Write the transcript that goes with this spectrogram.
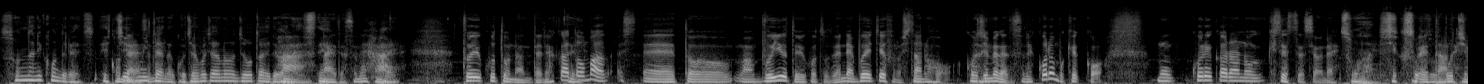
そんなに混んでないです。で HF ですねみたいなごちゃごちゃの状態ではないですね。はいないですね。はいはいということなんでね、あと、ええまあえーとまあ、VU ということでね、VHF の下の方50メガですね、これも結構、もうこれからの季節ですよね。そうなんです。6メーターのぼち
